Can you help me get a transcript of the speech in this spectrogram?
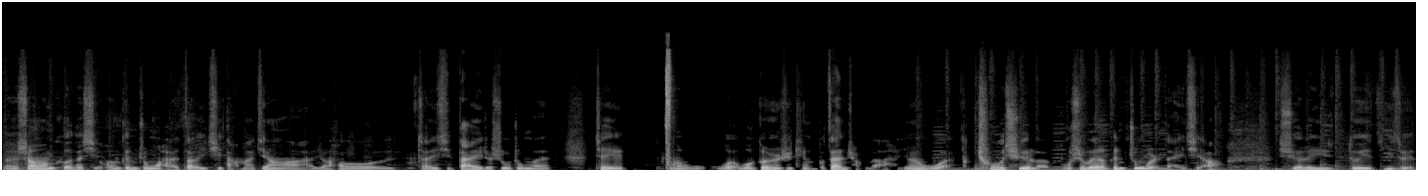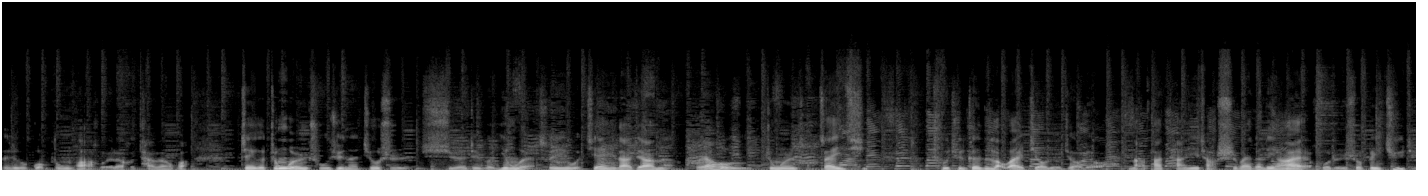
呃，上完课他喜欢跟中国孩子到一起打麻将啊，然后在一起待着说中文，这。啊，我我个人是挺不赞成的啊，因为我出去了不是为了跟中国人在一起啊，学了一堆一嘴的这个广东话回来和台湾话，这个中国人出去呢就是学这个英文，所以我建议大家呢不要中国人总在一起，出去跟老外交流交流啊，哪怕谈一场失败的恋爱，或者是说被拒绝，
